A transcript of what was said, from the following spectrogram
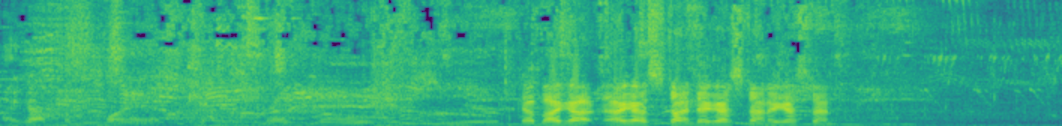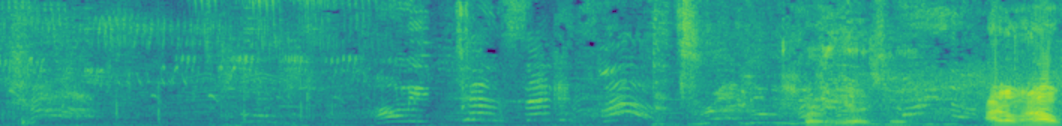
I got the plant. One more over here. Yep, I got I got stunned. I got stunned. I got stunned. Where do you guys go? I don't know.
